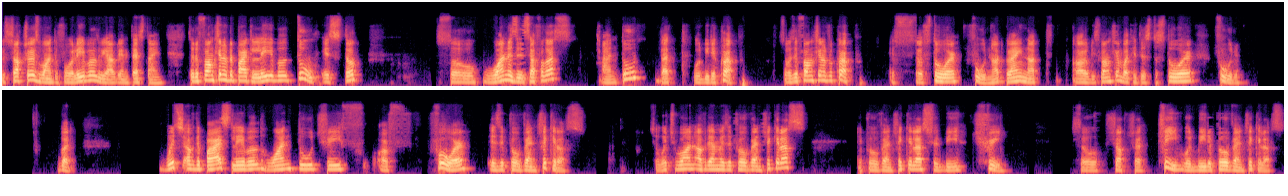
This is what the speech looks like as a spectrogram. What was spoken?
structures, one to four labeled, we have the intestine. So the function of the part labeled two is to, so one is the esophagus, and two, that would be the crop. So the function of the crop is to store food, not grind, not all these function, but it is to store food. Good. Which of the parts labeled one, two, three, or four is the proventriculus? So which one of them is the proventriculus? The proventriculus should be three. So structure three would be the proventriculus.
